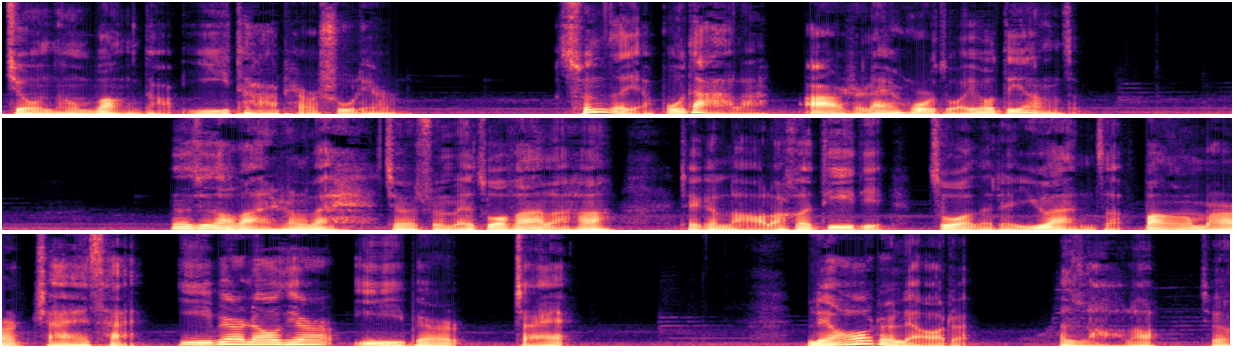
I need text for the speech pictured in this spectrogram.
就能望到一大片树林。村子也不大了，二十来户左右的样子。那就到晚上了呗，就准备做饭了哈。这个姥姥和弟弟坐在这院子帮忙摘菜，一边聊天一边摘。聊着聊着，姥姥就。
